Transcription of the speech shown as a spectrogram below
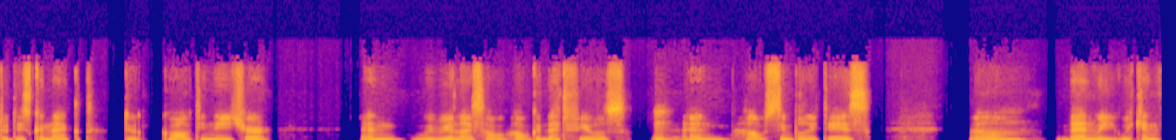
to disconnect, to go out in nature, and we realize how how good that feels mm. and how simple it is. Um, then we we can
